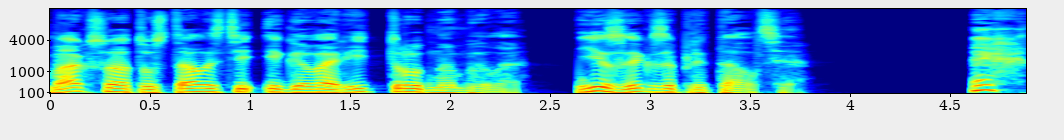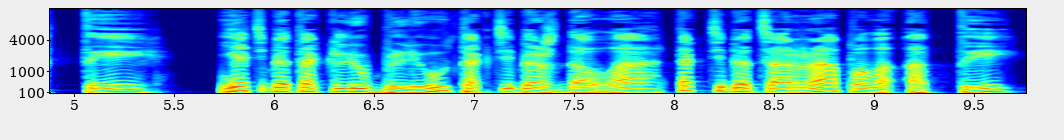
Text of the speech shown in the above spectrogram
Максу от усталости и говорить трудно было, язык заплетался. «Эх ты, я тебя так люблю, так тебя ждала, так тебя царапала, а ты...»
